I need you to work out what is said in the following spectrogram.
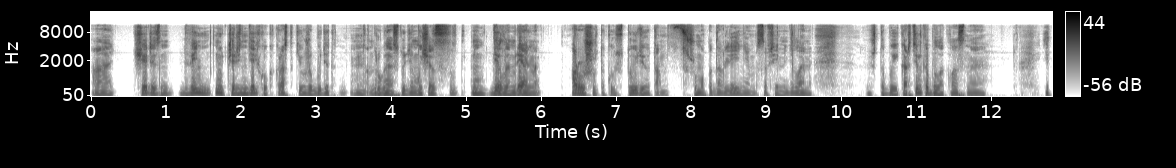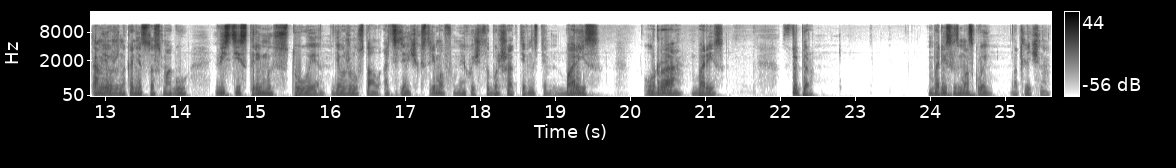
А через две, ну, через недельку как раз-таки уже будет другая студия. Мы сейчас ну, делаем реально хорошую такую студию, там, с шумоподавлением, со всеми делами, чтобы и картинка была классная, и там я уже наконец-то смогу вести стримы стоя. Я уже устал от сидячих стримов, мне хочется больше активности. Борис. Ура, Борис. Супер. Борис из Москвы. Отлично.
